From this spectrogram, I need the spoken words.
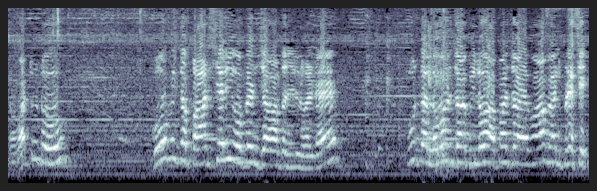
Now what to do? Go with the partially open jaw of the needle holder, put the lower jaw below, upper jaw above and press it.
